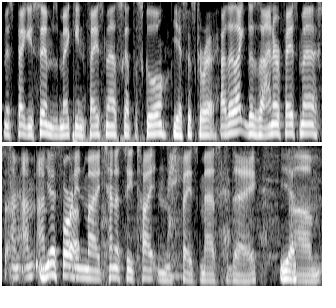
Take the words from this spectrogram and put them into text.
Miss Peggy Sims making face masks at the school. Yes, that's correct. Are they like designer face masks? I'm, I'm, I'm Yes, sporting my Tennessee Titans face mask today. Yes. Um,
